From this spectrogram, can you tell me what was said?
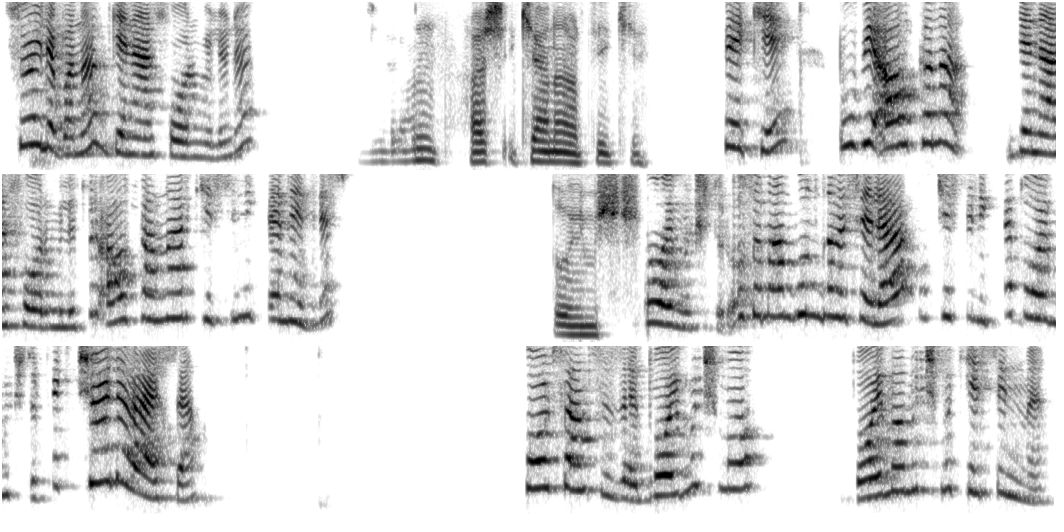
Söyle bana genel formülünü. Ceylan H2n artı 2. Peki bu bir alkana genel formülüdür. Alkanlar kesinlikle nedir? Doymuş. Doymuştur. O zaman bunda mesela bu kesinlikle doymuştur. Peki şöyle versem. Sorsam size doymuş mu? Doymamış mı? Kesin mi?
